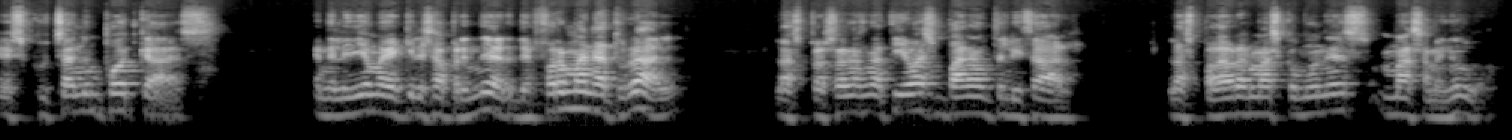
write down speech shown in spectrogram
escuchando un podcast en el idioma que quieres aprender, de forma natural, las personas nativas van a utilizar las palabras más comunes más a menudo.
